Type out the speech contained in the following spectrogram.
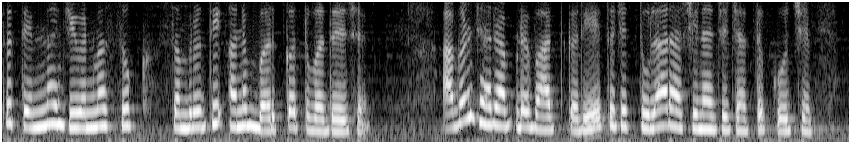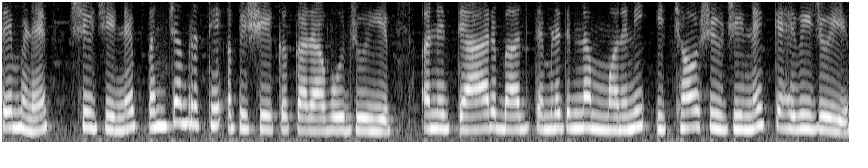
તો તેમના જીવનમાં સુખ, સમૃદ્ધિ અને બરકત વધે છે. આગળ જ્યારે આપણે વાત કરીએ તો જે તુલા રાશિના જે જાતકો છે, તેમણે શિવજીને પંચામૃતથી અભિષેક કરાવવો જોઈએ અને ત્યારબાદ તેમણે તેમના મનની ઈચ્છાઓ શિવજીને કહેવી જોઈએ.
